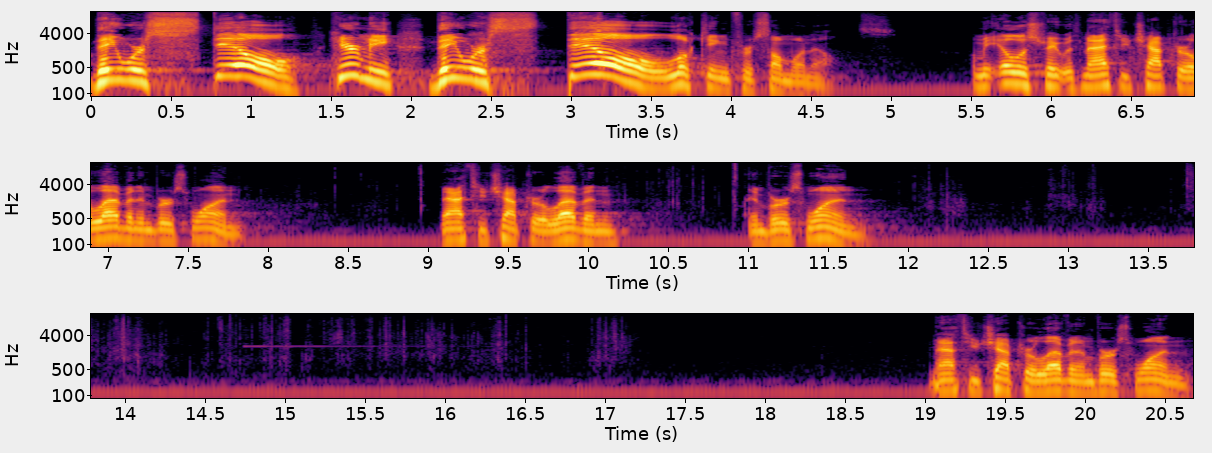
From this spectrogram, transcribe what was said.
they were still, hear me, they were still looking for someone else. Let me illustrate with Matthew chapter 11 and verse 1. Matthew chapter 11 and verse 1. Matthew chapter 11 and verse 1.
